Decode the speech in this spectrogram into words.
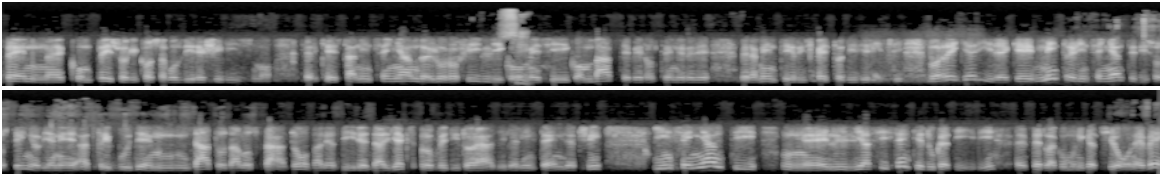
ben compreso che cosa vuol dire civismo, perché stanno insegnando ai loro figli Sì. come si combatte per ottenere veramente il rispetto di diritti. Vorrei chiarire che mentre l'insegnante di sostegno viene attribu- ehm, dato dallo Stato, vale a dire dagli ex provveditorati per intenderci, gli insegnanti, eh, gli assistenti educativi eh, per la comunicazione vengono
